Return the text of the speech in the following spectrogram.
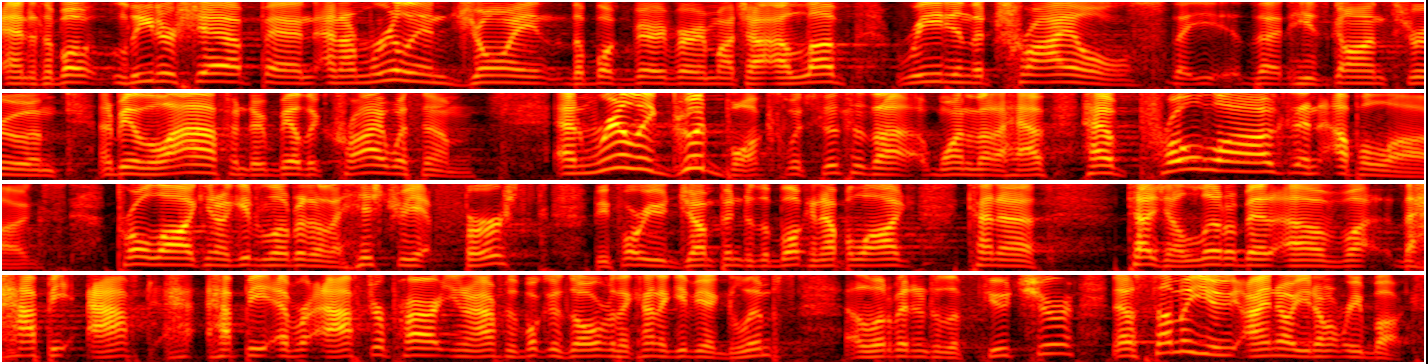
and it's about leadership, and, and I'm really enjoying the book very, very much. I, I love reading the trials that, that he's gone through and, and be able to laugh and to be able to cry with him. And really good books, which this is the one that I have, have prologues and epilogues. Prologue, you know, gives a little bit of the history at first before you jump into the book, and epilogue kind of tells you a little bit of uh, the happy after, happy ever after part. You know, after the book is over, they kind of give you a glimpse a little bit into the future. Now, some of you, I know you don't read books.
